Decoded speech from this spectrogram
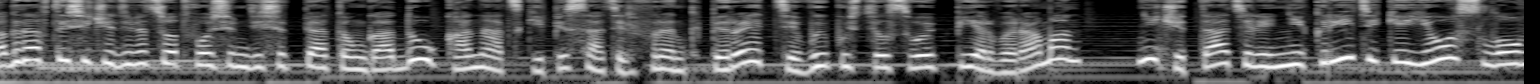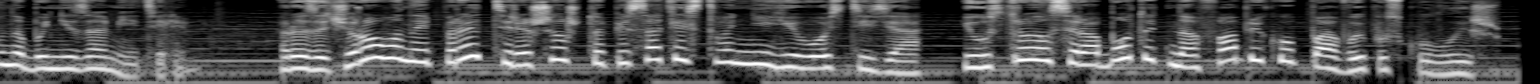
Когда в 1985 году канадский писатель Фрэнк Перетти выпустил свой первый роман, ни читатели, ни критики его словно бы не заметили. Разочарованный Перетти решил, что писательство не его стезя, и устроился работать на фабрику по выпуску лыж –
